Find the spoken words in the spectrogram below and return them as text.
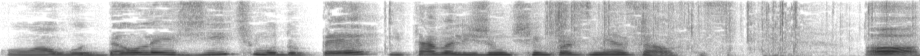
com algodão legítimo do pé e tava ali juntinho com as minhas alças. Ó,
